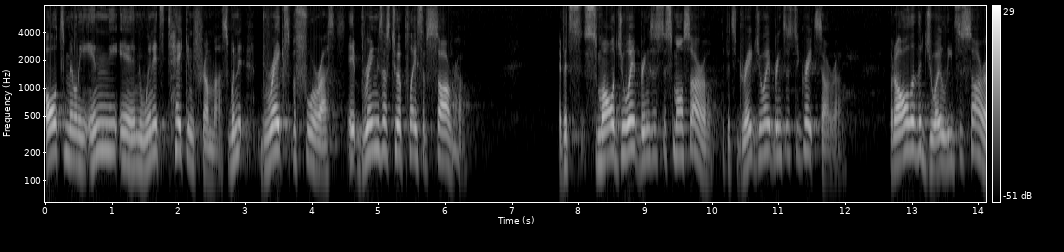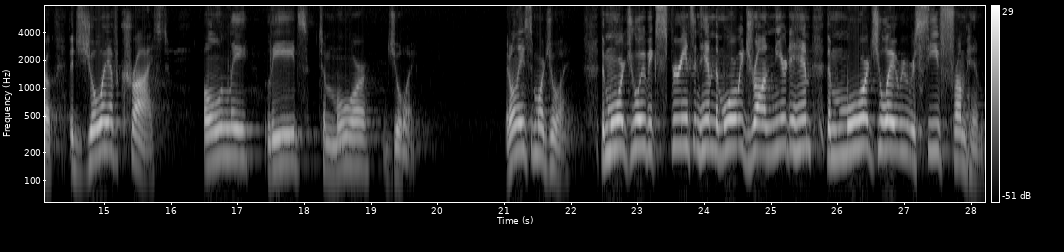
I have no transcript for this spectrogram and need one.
ultimately, in the end, when it's taken from us, when it breaks before us, it brings us to a place of sorrow. If it's small joy, it brings us to small sorrow. If it's great joy, it brings us to great sorrow. But all of the joy leads to sorrow. The joy of Christ only leads to more joy. It only to more joy. The more joy we experience in Him, the more we draw near to Him, the more joy we receive from Him.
